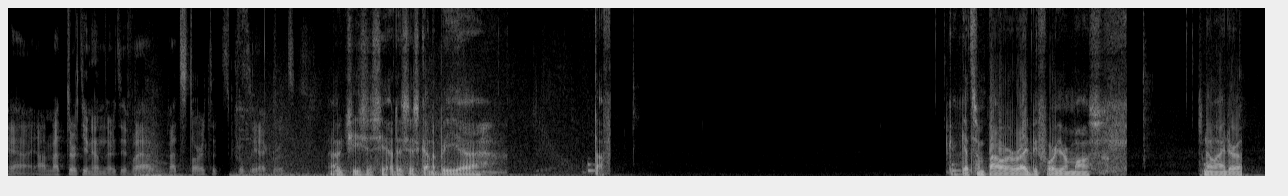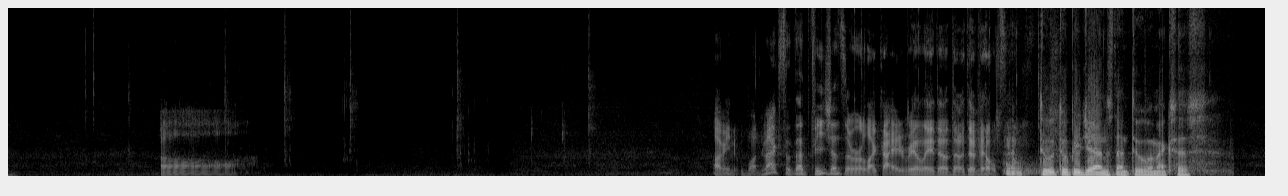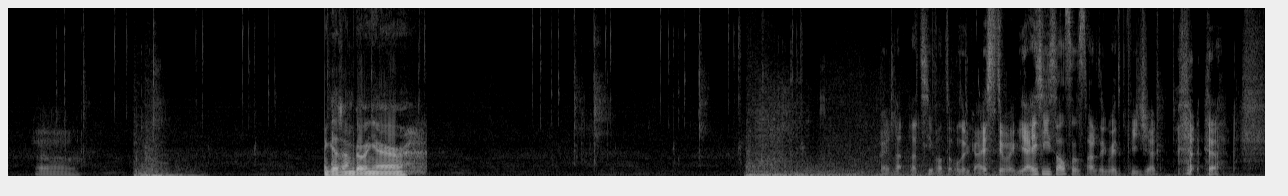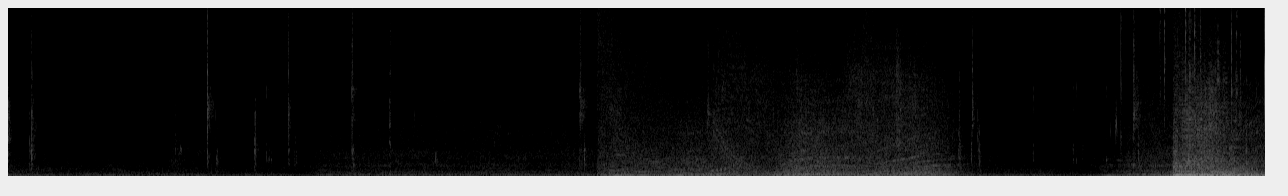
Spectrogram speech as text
Yeah, I'm at 1300. If I have a bad start, it's probably accurate. Oh Jesus, yeah, this is gonna be uh, tough. Okay, get some power right before your moss. No hydro. Uh, I mean, one max at that pigeons, or like I really don't know the build. Two two pigeons, then two maxes. Uh, I guess I'm going here. wait, let, let's see what the other guy is doing. Yeah, he's also starting with pigeon.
